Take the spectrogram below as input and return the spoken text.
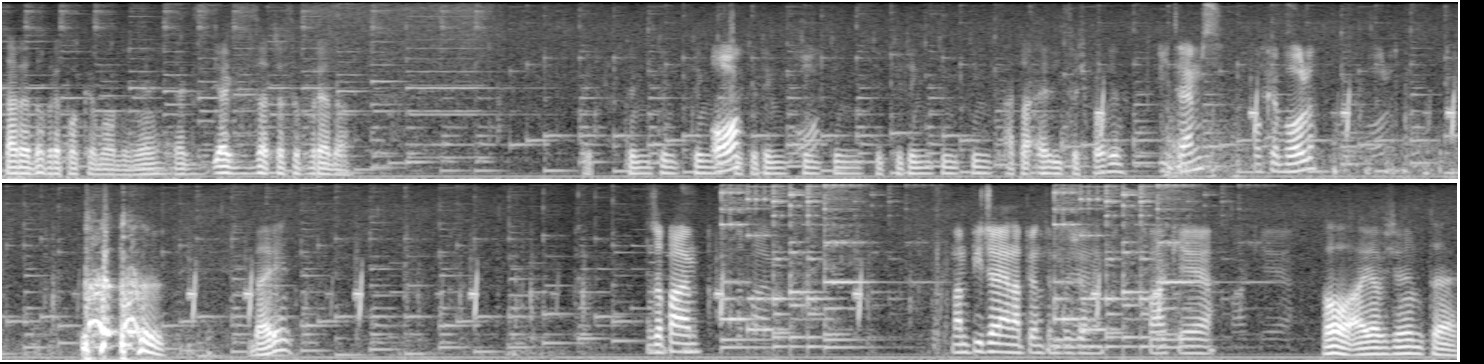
stare dobre Pokemony, nie? Jak, jak za czasów Reda. O! A ta Eli coś powie? Items, Pokeball. Berry? Zapałem. Mam PJ'a na piątym poziomie. Fuck yeah. O, a ja wziąłem te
